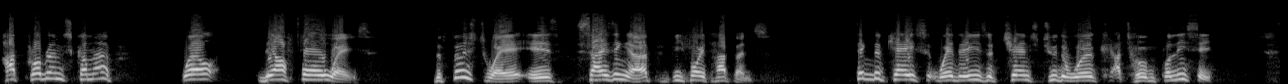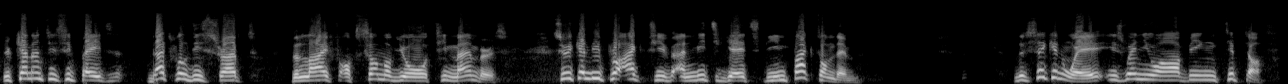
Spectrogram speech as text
How problems come up? Well, there are four ways. The first way is sizing up before it happens. Take the case where there is a change to the work at home policy. You can anticipate that will disrupt the life of some of your team members. So you can be proactive and mitigate the impact on them. The second way is when you are being tipped off.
